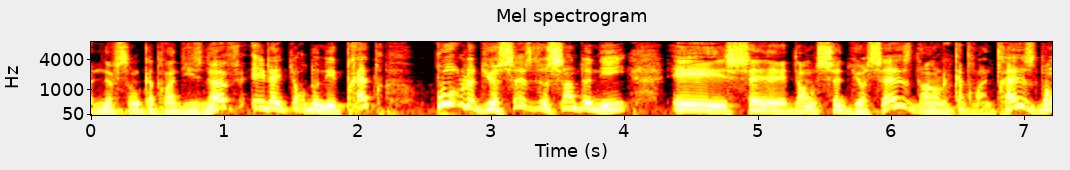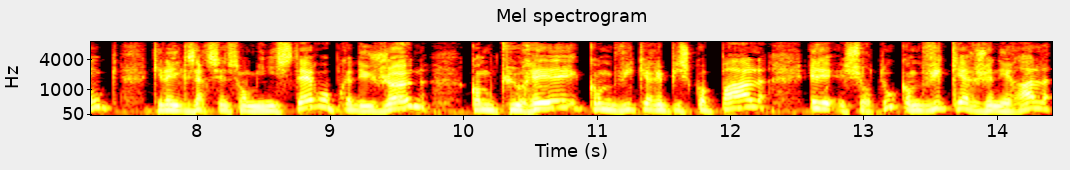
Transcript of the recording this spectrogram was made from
1999 et il a été ordonné prêtre pour le diocèse de Saint-Denis. Et c'est dans ce diocèse, dans le 93, donc, qu'il a exercé son ministère auprès des jeunes, comme curé, comme vicaire épiscopal, et surtout comme vicaire général,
